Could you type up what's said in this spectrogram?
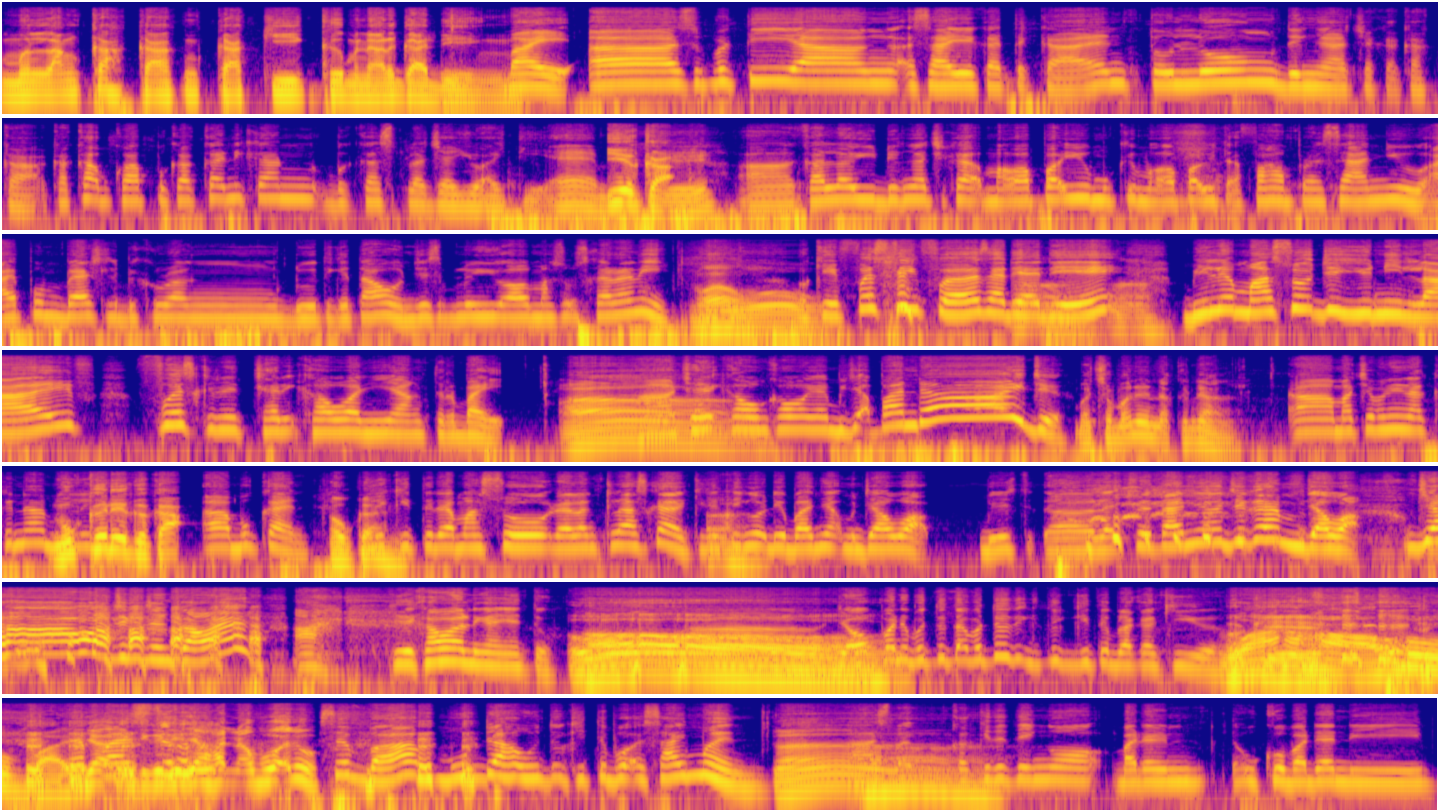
melangkahkan kaki ke Menara Gading Baik, uh, seperti yang saya katakan, tolong dengar cakap kakak. Kakak bukan apa, kakak ni kan bekas pelajar UiTM. Ya kak Okey. Uh, kalau you dengar cakap mak bapak you, mungkin mak bapak you tak faham perasaan you. I pun batch lebih kurang 2-3 tahun je sebelum you all masuk sekarang ni. Wow Okay, first thing first adik-adik, bila masuk je uni live, first kena cari kawan yang terbaik. Ah. Ah. cari kawan-kawan yang bijak pandai je. Macam mana nak kenal? Ah, macam mana nak kenal Muka dia ke kak? Ah bukan. Oh, bukan. Bila kita dah masuk dalam kelas kan, kita tengok dia banyak menjawab. Bila uh, lecturer tanya je kan menjawab. Jawab je macam kau eh. Ah, kita kawan dengan yang tu. Oh. Ah, jawapan dia betul tak betul itu kita belakang kira. Wow, banyak Lepas kerja jahat nak buat tu. Sebab mudah untuk kita buat assignment. Ah. Ah, sebab kalau kita tengok badan ukur badan di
